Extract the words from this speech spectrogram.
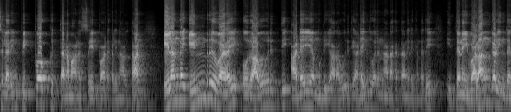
சிலரின் பிற்போக்குத்தனமான செயற்பாடுகளினால் தான் இலங்கை இன்று வரை ஒரு அபிவிருத்தி அடைய முடியாத அபிவிருத்தி அடைந்து வரும் நாடாகத்தான் இருக்கின்றது. இத்தனை வளங்கள் இந்த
